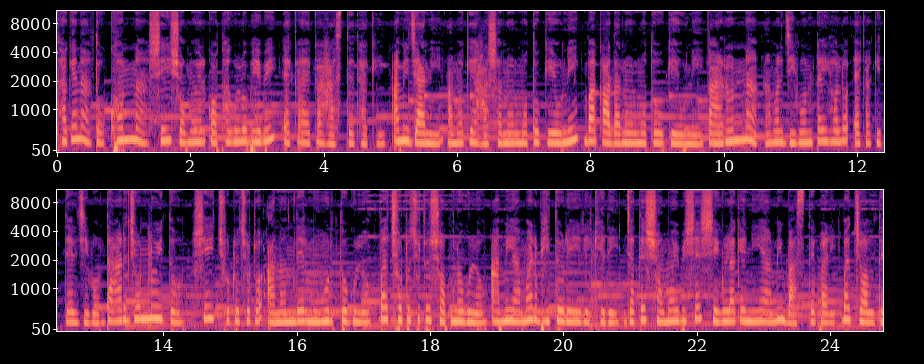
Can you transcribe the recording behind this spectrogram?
থাকে না, তখন না সেই সময়ের কথাগুলো ভেবেই একা একা হাসতে থাকি। আমি জানি আমাকে হাসানোর মতো কেউ নেই বা কাঁদানোর মতো কেউ নেই। কারণ না, আমার জীবনটাই হলো একাকিত্বের জীবন। তার জন্যই তো সেই ছোট ছোট আনন্দের মুহূর্তগুলো বা ছোট ছোট স্বপ্নগুলো আমি আমার ভিতরেই রেখে দিই, যাতে সময় বিশেষ সেগুলাকে নিয়ে আমি বাঁচতে পারি বা চলতে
